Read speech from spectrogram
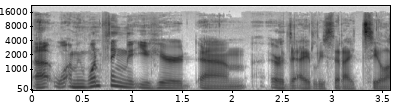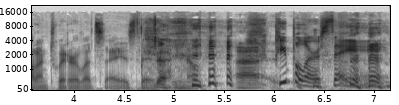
Uh, well, I mean, one thing that you hear, um, or the, at least that I see a lot on Twitter, let's say, is that you know, uh, people are saying.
